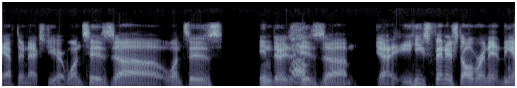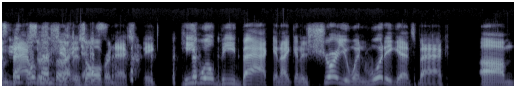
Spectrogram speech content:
after next year. Once his uh, once his into Well- his um, yeah, he's finished over and the We'll ambassadorship November, is over next week. He will be back, and I can assure you, when Woody gets back, um,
